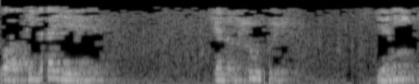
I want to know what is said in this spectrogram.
وہ عقیدہ یہ ہے کہ نصوص یعنی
